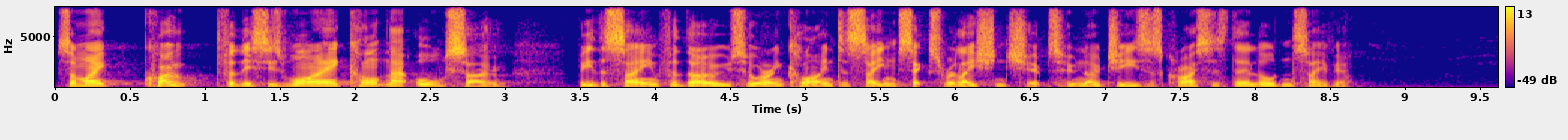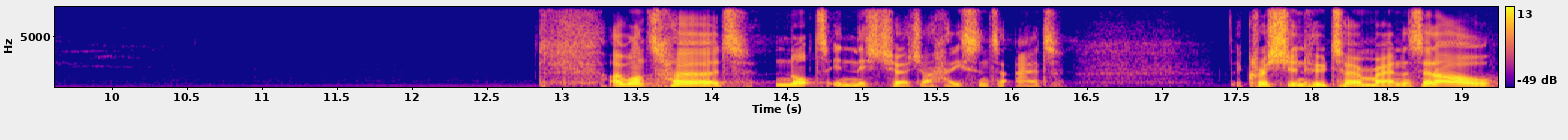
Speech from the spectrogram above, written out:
So, my quote for this is why can't that also be the same for those who are inclined to same sex relationships who know Jesus Christ as their Lord and Savior? I once heard, not in this church, I hasten to add, a Christian who turned around and said, Oh,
